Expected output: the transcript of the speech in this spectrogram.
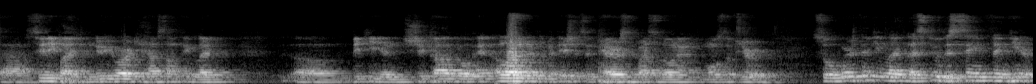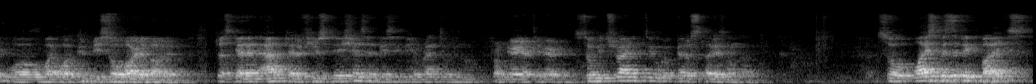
uh, Citi Bike in New York, you have something like uh, Biki in Chicago, and a lot of implementations in Paris and Barcelona and most of Europe. So we're thinking like, let's do the same thing here. Well, what, what could be so hard about it? Just get an app, get a few stations, and basically rent them from area to area. So we try to do a bit of studies on that. So why specific bikes?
